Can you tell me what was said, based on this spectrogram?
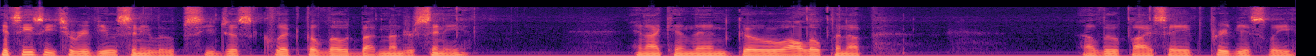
It's easy to review Cine Loops. You just click the Load button under Cine, and I can then go, I'll open up a loop I saved previously.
